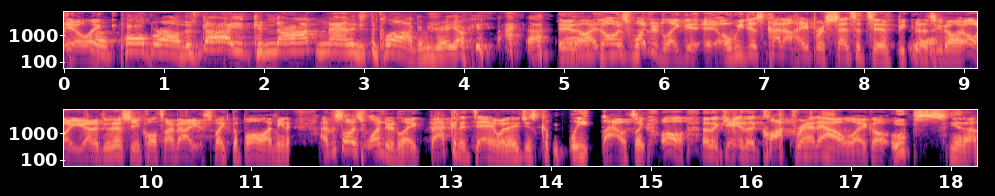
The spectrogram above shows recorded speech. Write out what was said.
you know, like uh, Paul Brown, this guy could not manage the clock. I mean, great. you know, I've always wondered, like, are we just kind of hypersensitive because yeah. you know, oh, you got to do this, you call timeout, you spike the ball. I mean, I've just always wondered, like, back in the day, where they they just complete loud. It's like, oh, the game, the clock ran out. Like, oh, oops, you know.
